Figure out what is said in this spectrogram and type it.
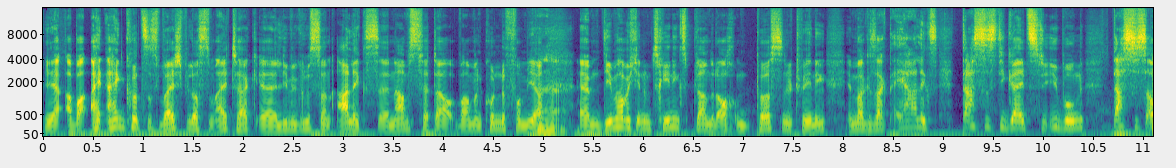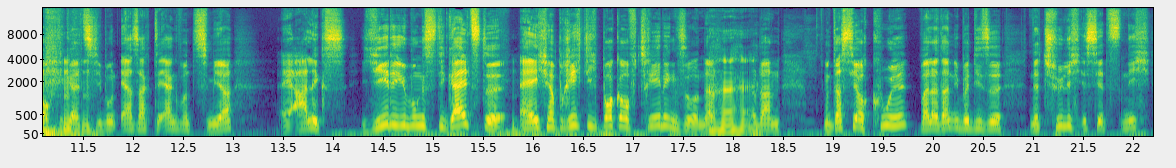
Ja, aber ein, ein kurzes Beispiel aus dem Alltag. Äh, liebe Grüße an Alex, äh, Namensvetter war mein Kunde von mir. ähm, dem habe ich in einem Trainingsplan oder auch im Personal Training immer gesagt: Ey, Alex, das ist die geilste Übung, das ist auch die geilste Übung. Er sagte irgendwann zu mir: Ey, Alex, jede Übung ist die geilste. Ey, ich habe richtig Bock auf Training, so, ne? Und dann und das ist ja auch cool, weil er dann über diese, natürlich ist jetzt nicht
